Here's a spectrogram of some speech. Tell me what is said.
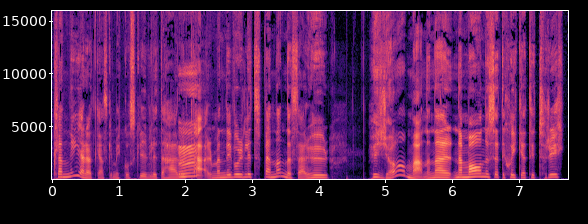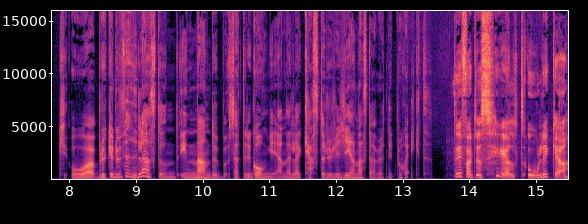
planerat ganska mycket och skrivit lite här och mm. där. Men det vore lite spännande så här, hur, hur gör man när, när manuset är skickat till tryck? Och brukar du vila en stund innan du sätter igång igen eller kastar du dig genast över ett nytt projekt? Det är faktiskt helt olika.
